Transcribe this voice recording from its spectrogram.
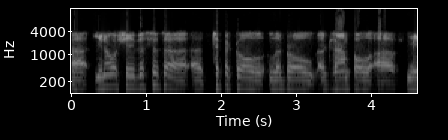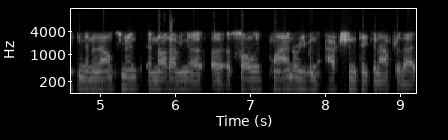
Uh, you know, Shay, this is a, a, typical liberal example of making an announcement and not having a, a, solid plan or even action taken after that.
